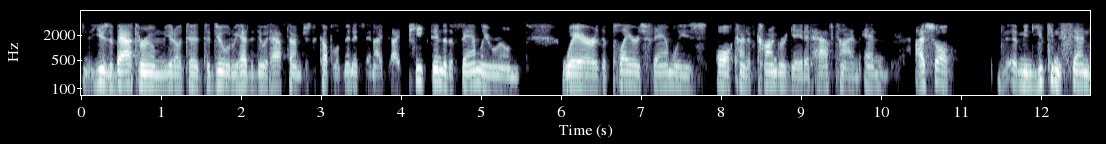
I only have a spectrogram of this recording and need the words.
use the bathroom, you know, to to do what we had to do at halftime, just a couple of minutes. And I, I peeked into the family room where the players' families all kind of congregate at halftime, and I saw. I mean, you can sense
